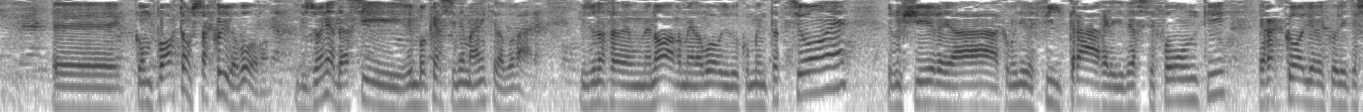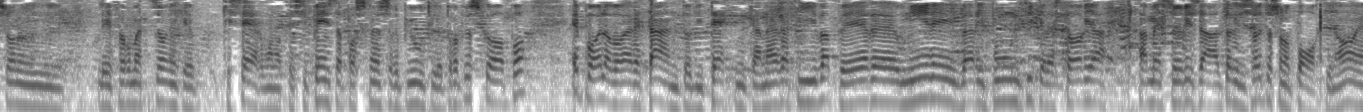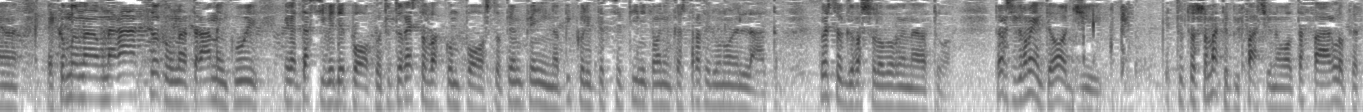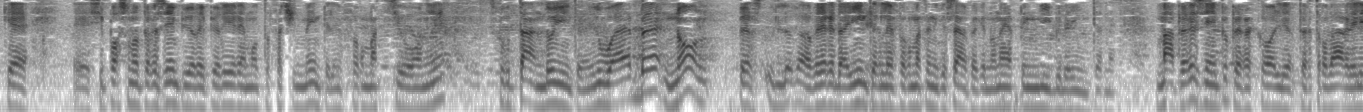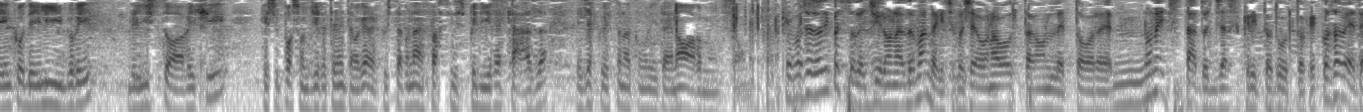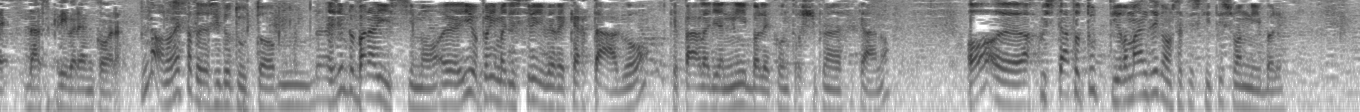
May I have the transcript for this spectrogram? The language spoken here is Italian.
eh, comporta un sacco di lavoro, bisogna darsi, rimboccarsi le maniche e lavorare, bisogna fare un enorme lavoro di documentazione, riuscire a dire, filtrare le diverse fonti raccogliere quelle che sono i, le informazioni che, che, servono, che si pensa possano essere più utili al proprio scopo e poi lavorare tanto di tecnica narrativa per unire i vari punti che la storia ha messo in risalto, che di solito sono pochi, no? è, è, come una, una razzo con una trama in cui in realtà si vede poco, tutto il resto va composto pian pianino, piccoli pezzettini che vanno incastrati l'uno nell'altro. Questo è il grosso lavoro del narratore. Però sicuramente oggi tutto sommato è più facile una volta farlo perché eh, si possono per esempio reperire molto facilmente le informazioni sfruttando internet, il web, non per avere da internet le informazioni che servono perché non è attendibile internet, ma per esempio per raccogliere, per trovare l'elenco dei libri, degli storici che si possono direttamente magari acquistare online e farsi spedire a casa e già questa è una comunità enorme insomma. A proposito di questo le giro una domanda che ci faceva una volta un lettore, non è stato già scritto tutto, che cosa avete da scrivere ancora? No, non è stato già scritto tutto, mm, esempio banalissimo, eh, io prima di scrivere Cartago, che parla di Annibale contro Scipione Africano, ho eh, acquistato tutti i romanzi che sono stati scritti su Annibale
